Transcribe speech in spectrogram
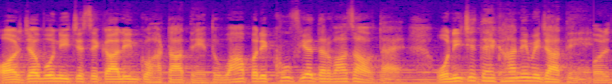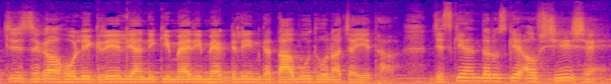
और जब वो नीचे से कालीन को हटाते हैं तो वहाँ पर एक खुफिया दरवाज़ा होता है। वो नीचे तहखाने में जाते हैं। और जिस जगह होली ग्रेल यानी कि मैरी मैगडलिन का ताबूत होना चाहिए था, जिसके अंदर उसके अवशेष हैं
